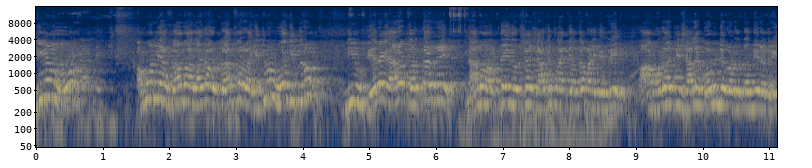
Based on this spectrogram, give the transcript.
ನೀವು ಅಮೂಲ್ಯ ಸಾಮಾದಾಗ ಅವ್ರು ಟ್ರಾನ್ಸ್ಫರ್ ಆಗಿದ್ರು, ಹೋಗಿದ್ರು, ನೀವು ಬೇರೆ ಯಾರೋ ಬರ್ತಾರ್ರಿ. ನಾನು ಹದಿನೈದು ವರ್ಷ ಶಾಸಕನಾಗಿ ಕೆಲಸ ಮಾಡಿದ್ದೀನಿ ಆ ಮೊರಾರ್ಜಿ ಶಾಲೆ ಗೋವಿಂದೇಗೌಡರು ತಂದಿರೋದ್ರಿ.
